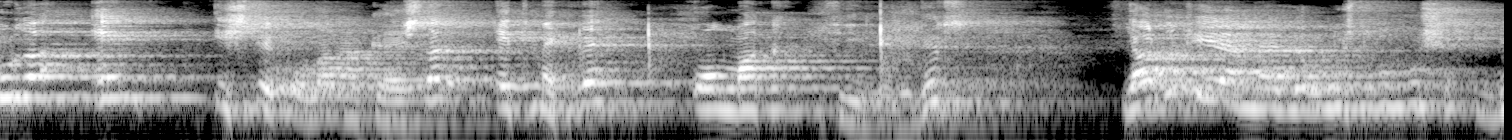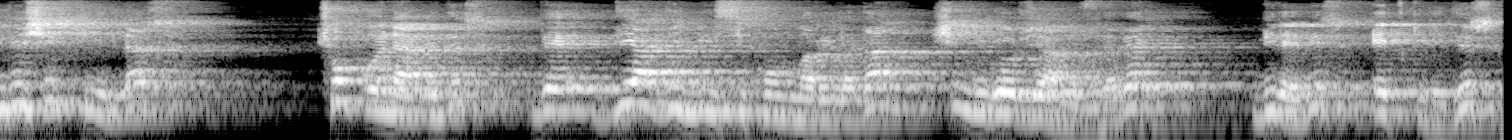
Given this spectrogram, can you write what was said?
Burada en işlek olan arkadaşlar etmek ve olmak fiilleridir. Yardımcı eylemlerle oluşturulmuş bileşik fiiller çok önemlidir ve diğer dil bilgisi konularıyla da şimdi göreceğiniz üzere birebir etkilidir.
